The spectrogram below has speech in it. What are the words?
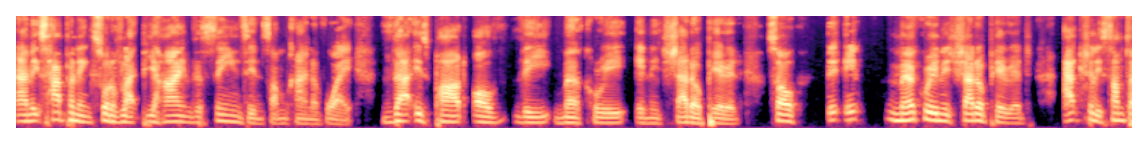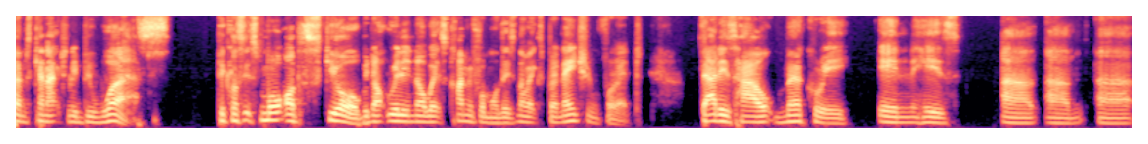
And it's happening sort of like behind the scenes in some kind of way. That is part of the Mercury in its shadow period. So it, it Mercury in its shadow period actually sometimes can actually be worse because it's more obscure. We don't really know where it's coming from or there's no explanation for it. That is how Mercury in his uh, um, uh,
